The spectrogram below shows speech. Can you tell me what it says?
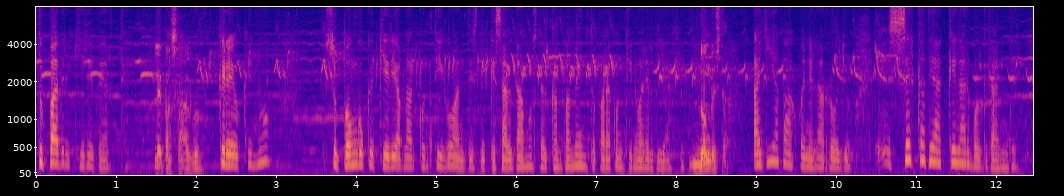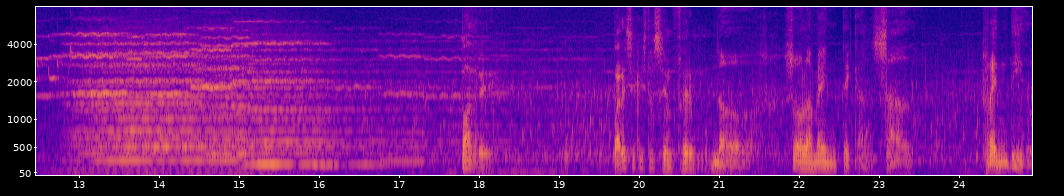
tu padre quiere verte. ¿Le pasa algo? Creo que no. Supongo que quiere hablar contigo antes de que salgamos del campamento para continuar el viaje. ¿Dónde está? Allí abajo en el arroyo, eh, cerca de aquel árbol grande. Padre, parece que estás enfermo. No, solamente cansado, rendido.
